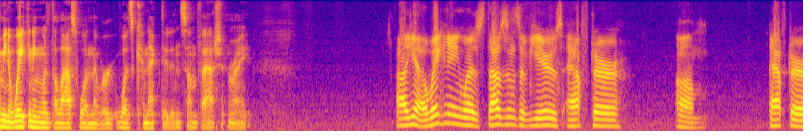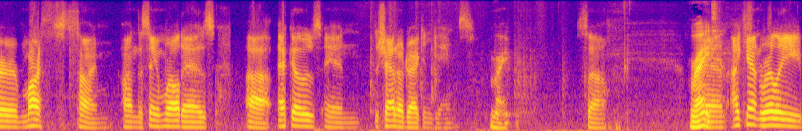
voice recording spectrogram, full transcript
I mean, Awakening was the last one that were was connected in some fashion, right? Uh, yeah, Awakening was thousands of years after, um, after Marth's time on the same world as uh, Echoes and the Shadow Dragon games. Right. So, Right. and I can't really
